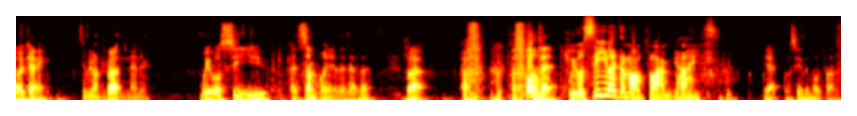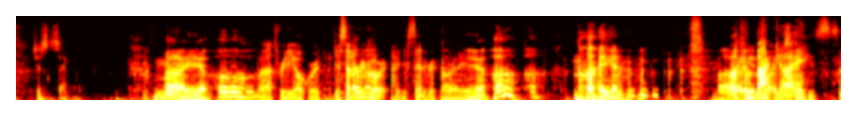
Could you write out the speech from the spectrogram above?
Okay, So we don't have to go But- to the nether. we will see you at some point in the nether, but before then, We will see you at the mob farm, guys. yeah, we'll see you in the mod farm. Just a second. My oh, well, that's really awkward. I just started uh-huh. record. I just started recording. my oh, my. Uh, my Welcome back, what is- guys.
